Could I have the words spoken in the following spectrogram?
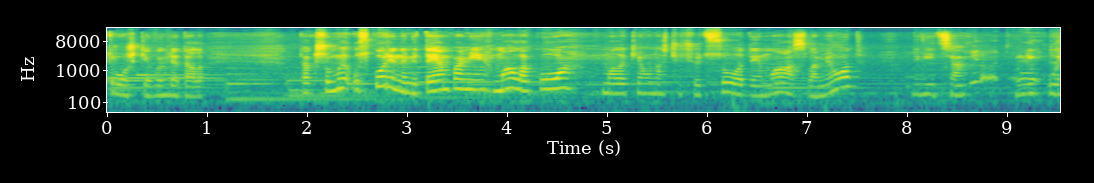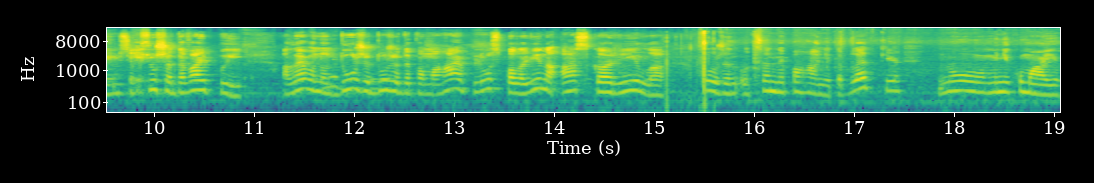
трошки виглядало. Так що ми ускореними темпами, молоко, молоке у нас чуть-чуть соди, масло, мед. Дивіться, лікуємося. Ксюша, давай пий. Але воно дуже-дуже допомагає, плюс половина аскаріла. Тоже оце непогані таблетки. Ну, мені кума їх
